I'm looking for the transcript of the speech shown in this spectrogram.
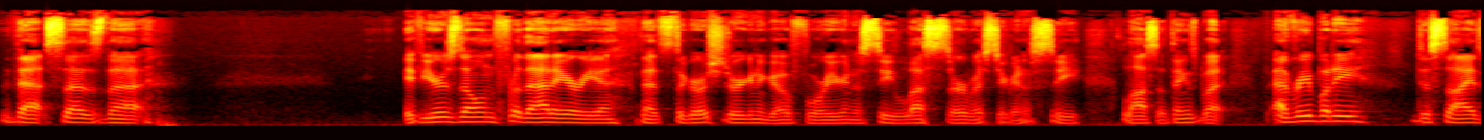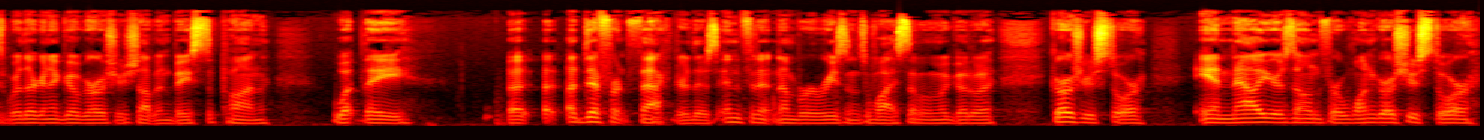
that says that if you're zoned for that area, that's the grocery store you're going to go for. You're going to see less service. You're going to see lots of things. But everybody decides where they're going to go grocery shopping based upon what they a, a, different factor. There's infinite number of reasons why someone would go to a grocery store, and now you're zoned for one grocery store.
